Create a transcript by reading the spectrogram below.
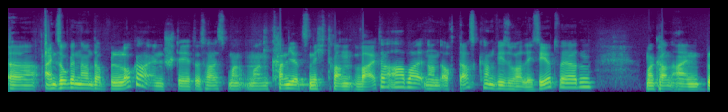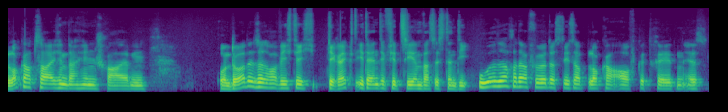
äh, ein sogenannter Blocker entsteht. Das heißt, man, man kann jetzt nicht dran weiterarbeiten und auch das kann visualisiert werden. Man kann ein Blockerzeichen dahin schreiben. Und dort ist es auch wichtig, direkt identifizieren, was ist denn die Ursache dafür, dass dieser Blocker aufgetreten ist.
